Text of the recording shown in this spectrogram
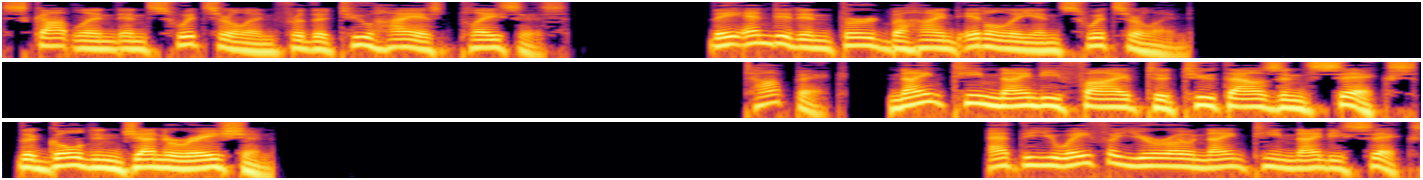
Scotland and Switzerland for the two highest places. They ended in third behind Italy and Switzerland. Topic 1995 to 2006, the Golden Generation. At the UEFA Euro 1996,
